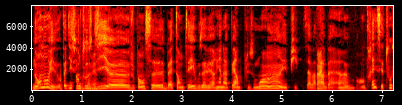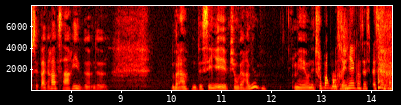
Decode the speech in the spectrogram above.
non non, ils, en fait ils sont tous dit, je pense, bah tentez, vous avez rien à perdre plus ou moins, hein, et puis ça va pas, ben vous rentrez, c'est tout, c'est pas grave, ça arrive de voilà, d'essayer et puis on verra bien. Mais on n'est toujours pas rentré. C'est génial quand ça se passe comme ça.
